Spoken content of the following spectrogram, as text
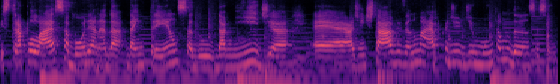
extrapolar essa bolha né, da, da imprensa, do, da mídia. É, a gente está vivendo uma época de, de muita mudança, assim.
